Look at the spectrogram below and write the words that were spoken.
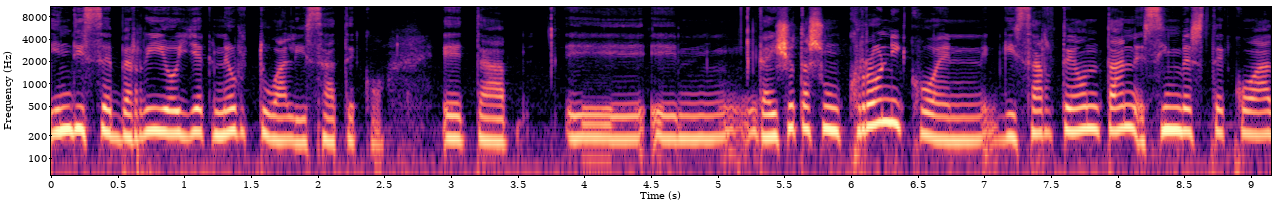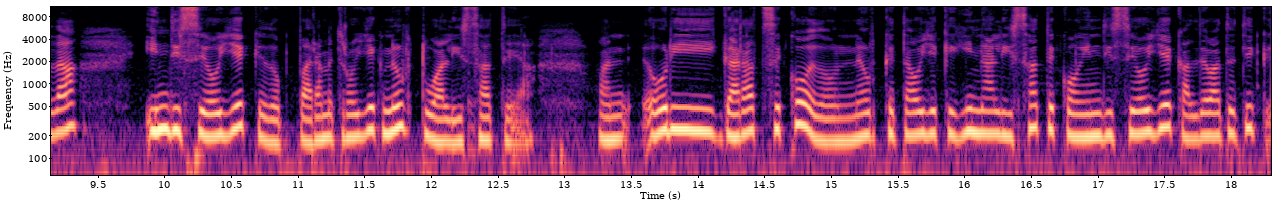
indize berri hoiek neurtu ahal izateko. Eta e, em, gaixotasun kronikoen gizarte hontan ezinbestekoa da indize hoiek edo parametro hoiek neurtu izatea. Ban, hori garatzeko edo neurketa hoiek egin ahal izateko indize hoiek alde batetik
